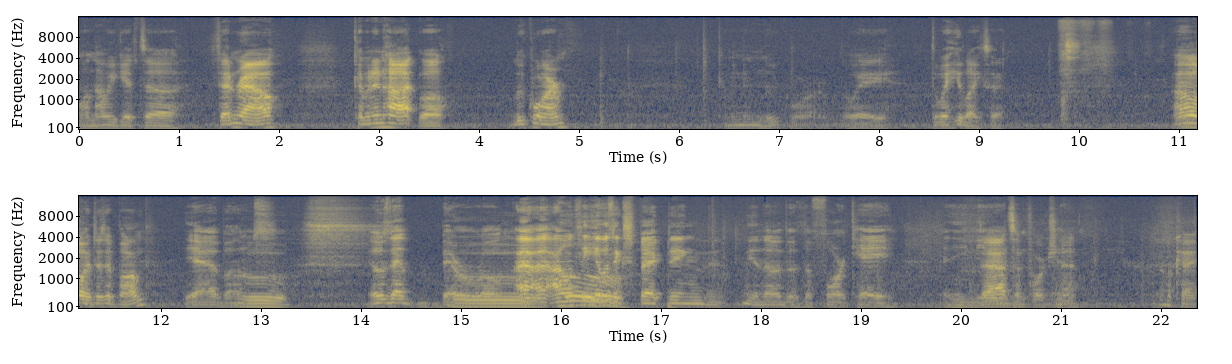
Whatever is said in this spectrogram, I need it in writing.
Well, now we get uh, Fenn Rau coming in hot. Well, lukewarm. Coming in lukewarm. The way, the way he likes it. Oh, does it bump? Yeah, bums. Ooh. It was that barrel Ooh. roll. I, I, I don't think he was expecting, you know, the, the 4K. And he That's unfortunate. Okay.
